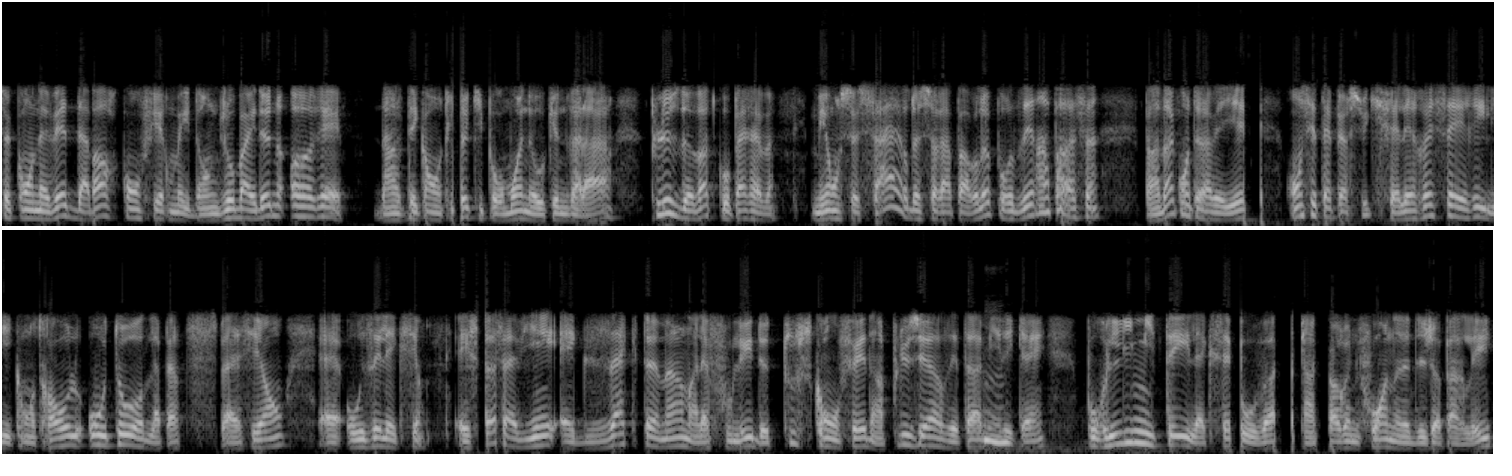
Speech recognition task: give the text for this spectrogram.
ce qu'on avait d'abord confirmé. Donc, Joe Biden aurait dans ce décompte-là, qui pour moi n'a aucune valeur, plus de votes qu'auparavant. Mais on se sert de ce rapport-là pour dire en passant, pendant qu'on travaillait, on s'est aperçu qu'il fallait resserrer les contrôles autour de la participation euh, aux élections. Et ça, ça vient exactement dans la foulée de tout ce qu'on fait dans plusieurs États américains pour limiter l'accès au vote. Encore une fois, on en a déjà parlé,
